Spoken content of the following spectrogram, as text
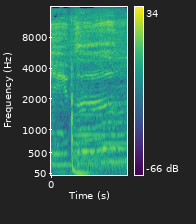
see blue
